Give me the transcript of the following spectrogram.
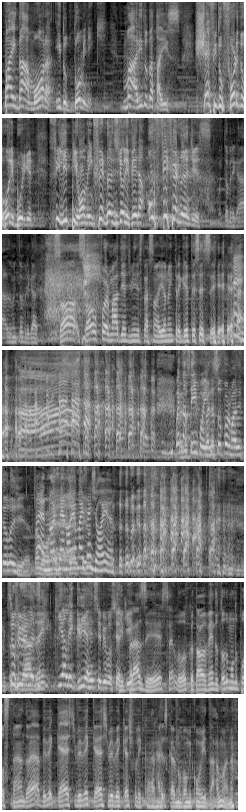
pai da Amora e do Dominic, marido da Thaís, chefe do forno do Holy Burger, Felipe Homem Fernandes de Oliveira, ou Fi Fernandes. Muito obrigado, muito obrigado. Só, só o formado em administração aí eu não entreguei o TCC. É. Ah! Mas dá eu- tempo ainda. Mas eu sou formado em teologia. Tá é, bom, nós é, né? nóia, mas eu- é joia. Muito Seu obrigado, Fernandes, hein? que, que alegria receber você Que aqui. prazer, você é louco. Eu tava vendo todo mundo postando. É, BBcast, BBcast, BBcast. Falei, caralho, os caras não vão me convidar, mano.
